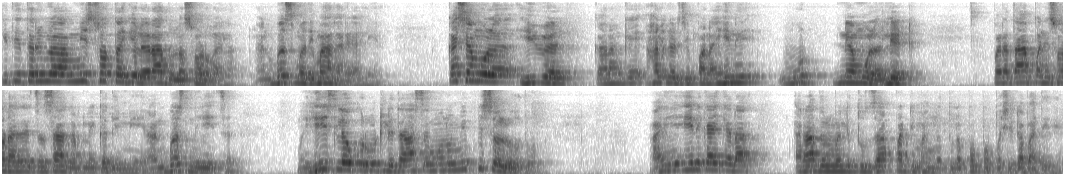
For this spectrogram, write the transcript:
कितीतरी वेळा मी स्वतः गेलो राधूला सोडवायला. आणि बसमध्ये माघारी आली कशामुळं ही वेळ? कारण की हलगर्जीपणा हिने उठण्यामुळं लेट परत आपण सोडायला जायचं नाही कधी मी आणि बसने यायचं. मग हीच लवकर उठली तर असं म्हणून मी पिसळलो होतो. आणि हिने काय केला? राधून म्हणले तू जा पाठीमागणं तुला पप्पापाशी डबा दे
